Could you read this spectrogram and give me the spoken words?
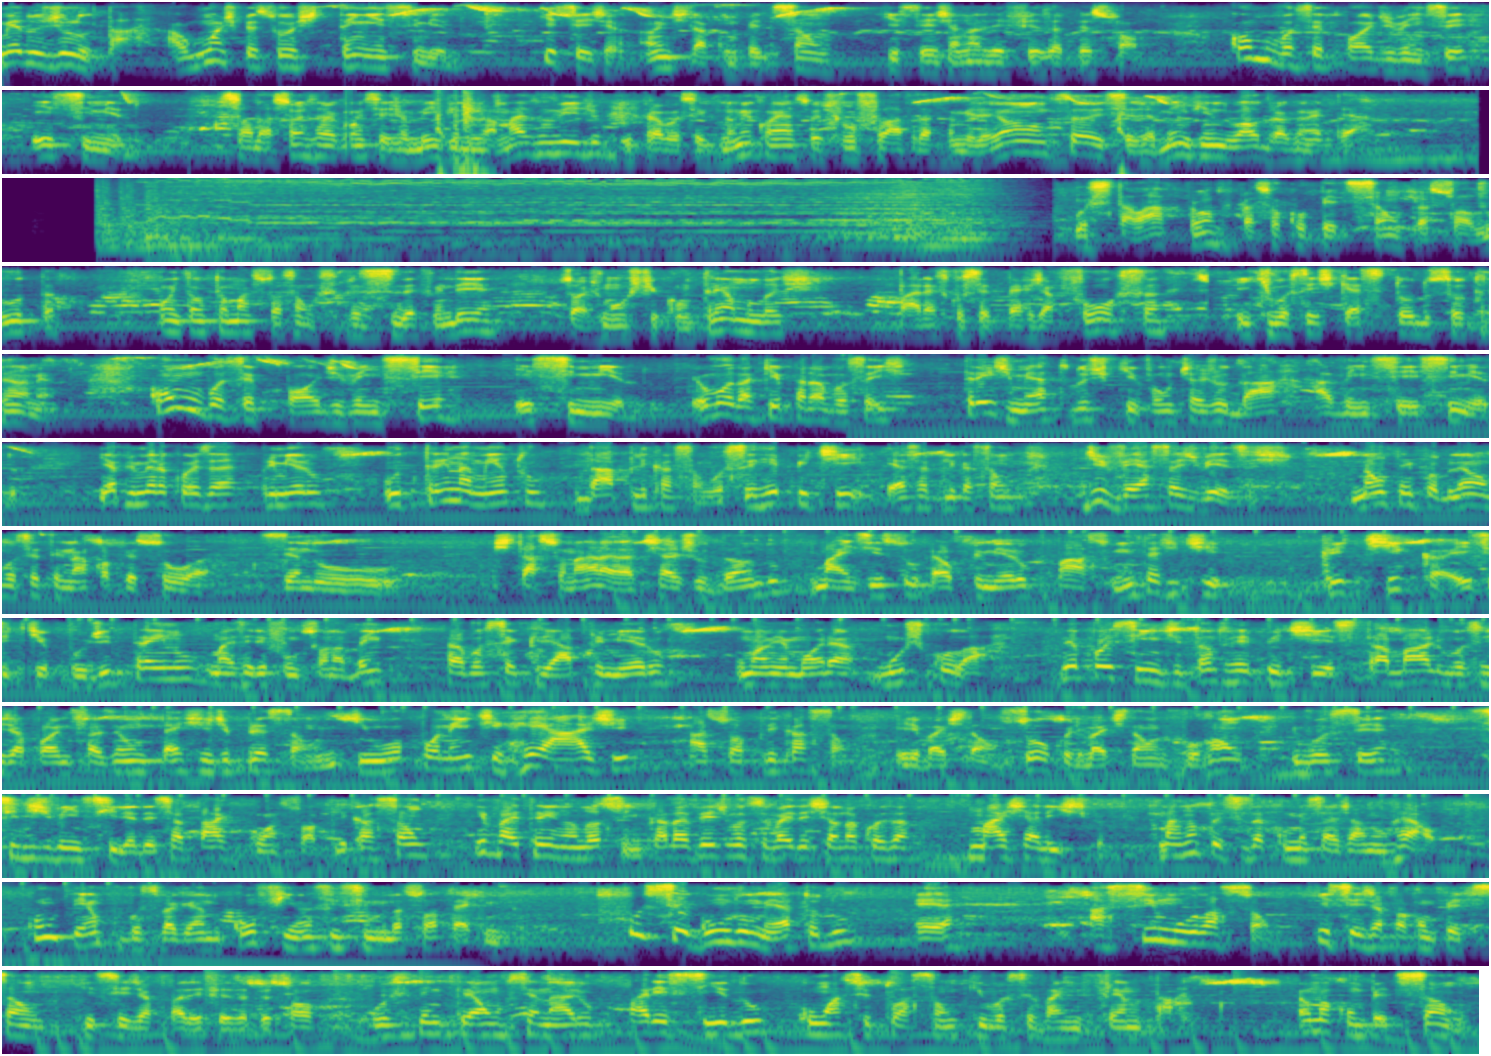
Medo de lutar. Algumas pessoas têm esse medo, que seja antes da competição, que seja na defesa pessoal. Como você pode vencer esse medo? Saudações dragões, sejam bem-vindos a mais um vídeo. E para você que não me conhece, eu sou o Flávio da família Yonxa e seja bem-vindo ao Dragão Eterno. Você está lá pronto para sua competição, para sua luta, ou então tem uma situação que você precisa se defender, suas mãos ficam trêmulas, parece que você perde a força e que você esquece todo o seu treinamento. Como você pode vencer esse medo? Eu vou dar aqui para vocês três métodos que vão te ajudar a vencer esse medo. E a primeira coisa é, primeiro, o treinamento da aplicação. Você repetir essa aplicação diversas vezes. Não tem problema você treinar com a pessoa sendo estacionária te ajudando, mas isso é o primeiro passo. Muita gente critica esse tipo de treino, mas ele funciona bem para você criar primeiro uma memória muscular. Depois sim, de tanto repetir esse trabalho, você já pode fazer um teste de pressão, em que o oponente reage à sua aplicação. Ele vai te dar um soco, ele vai te dar um empurrão, e você se desvencilha desse ataque com a sua aplicação e vai treinando assim. Cada vez você vai deixando a coisa mais realística, mas não precisa começar já no real. Com o tempo, você vai ganhando confiança em cima da sua técnica. O segundo método é a simulação, que seja para competição, que seja para defesa pessoal, você tem que criar um cenário parecido com a situação que você vai enfrentar. É uma competição,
